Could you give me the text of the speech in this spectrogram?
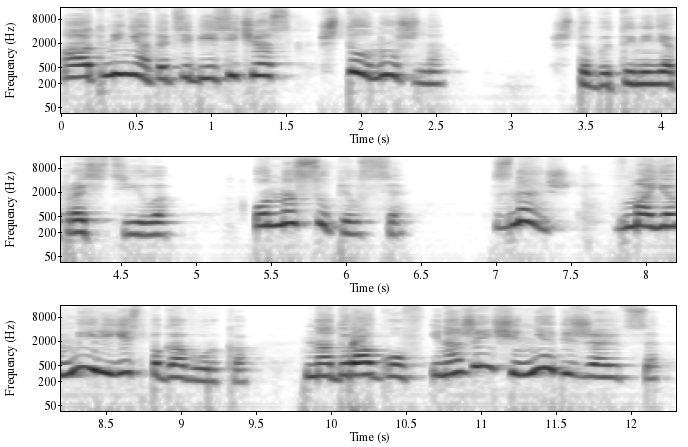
А от меня-то тебе сейчас что нужно? Чтобы ты меня простила. Он насупился. Знаешь, в моем мире есть поговорка. На дураков и на женщин не обижаются –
